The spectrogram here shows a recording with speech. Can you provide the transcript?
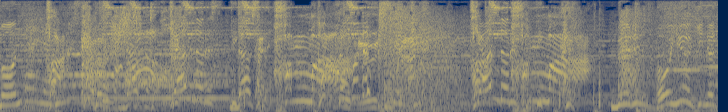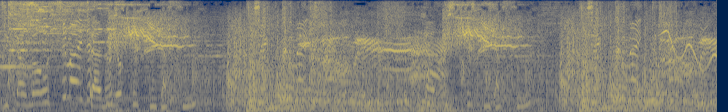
問題ありませんだがキャンドルスティック。ハンマーを流してキャンドルスティックブルーお遊戯の時間はおしまいですよ楽しかったですよチェックメイト楽しかったですよチェックメイト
